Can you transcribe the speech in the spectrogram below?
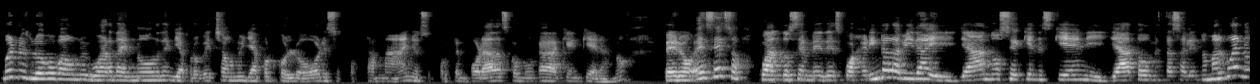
bueno, y luego va uno y guarda en orden y aprovecha uno ya por colores o por tamaños o por temporadas como cada quien quiera, ¿no? Pero es eso, cuando se me descuajeringa la vida y ya no sé quién es quién y ya todo me está saliendo mal, bueno,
